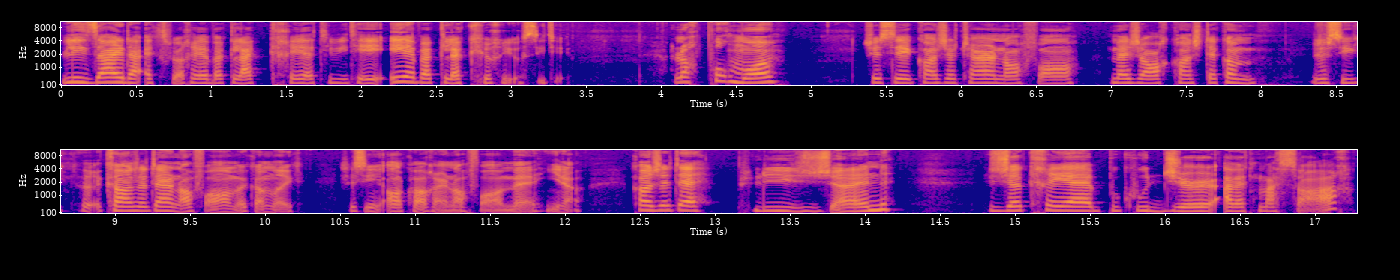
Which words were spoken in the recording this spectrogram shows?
les aide à explorer avec la créativité et avec la curiosité. Alors pour moi, je sais quand j'étais un enfant, mais genre quand j'étais comme je suis quand j'étais un enfant, mais comme like je suis encore un enfant, mais you know, quand j'étais plus jeune, je créais beaucoup de jeux avec ma soeur.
